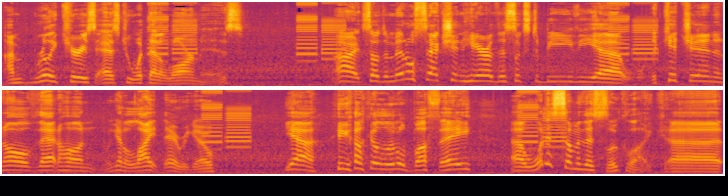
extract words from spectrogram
I'm really curious as to what that alarm is. All right, so the middle section here, this looks to be the uh, the kitchen and all of that. Hold on, we got a light. There we go. Yeah, you got like a little buffet. Uh, what does some of this look like? Uh,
